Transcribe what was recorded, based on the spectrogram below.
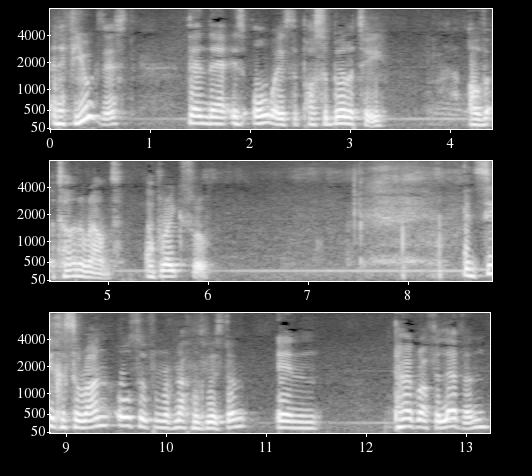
And if you exist, then there is always the possibility of a turnaround, a breakthrough. In Sichas HaRan, also from Rav Nachman's wisdom, in paragraph 11,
